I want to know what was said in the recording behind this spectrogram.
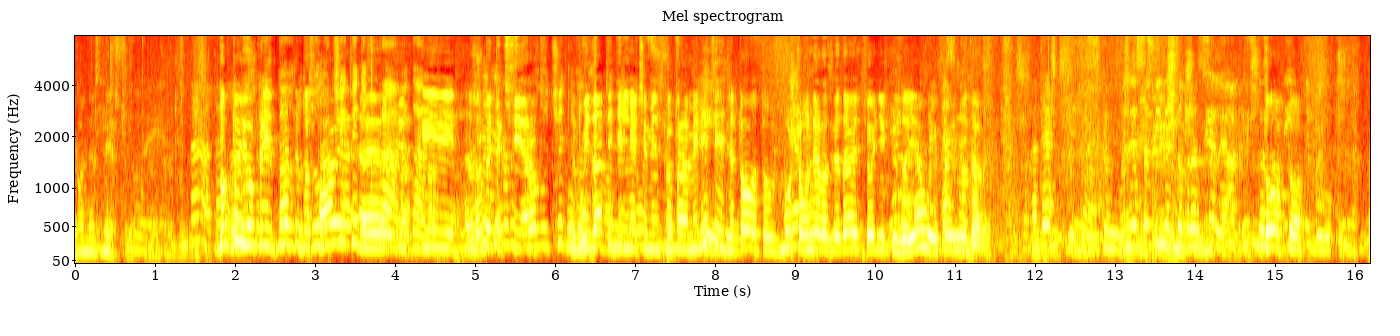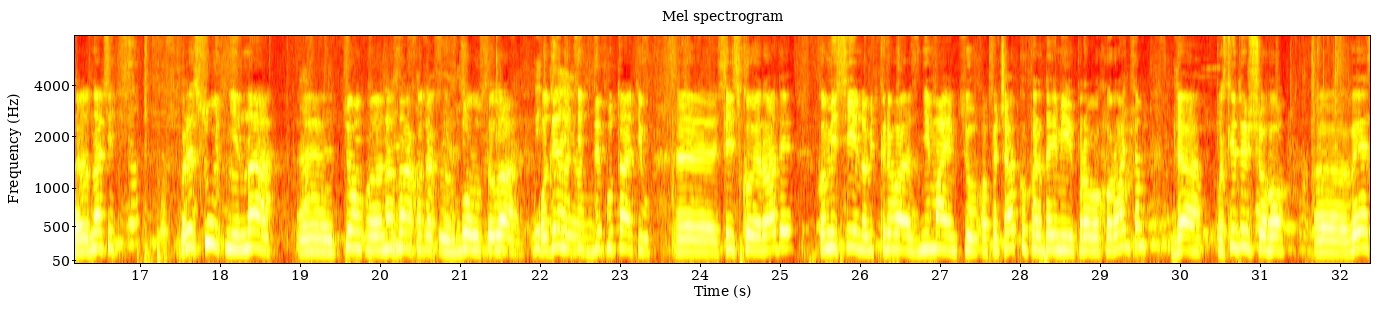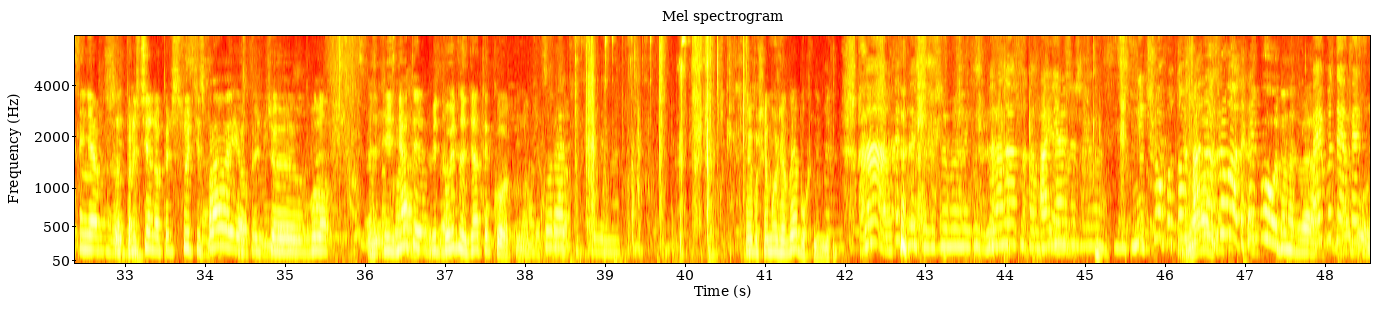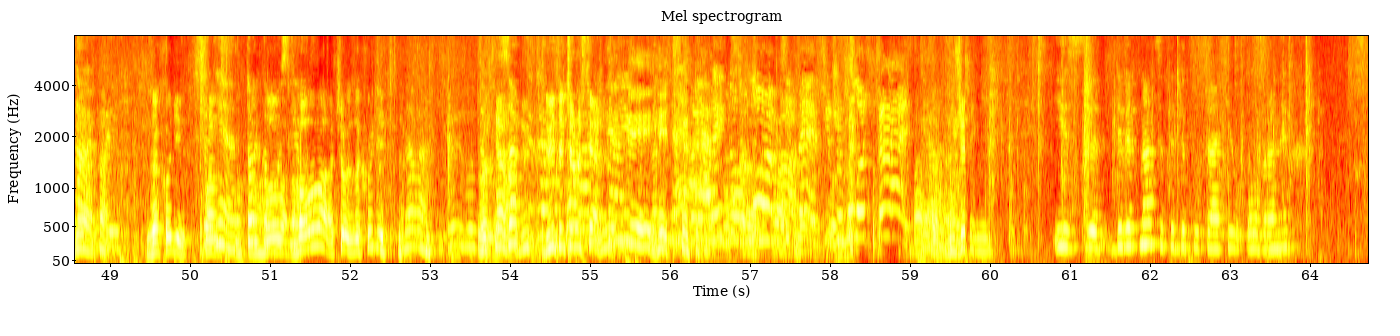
Його не знищувати. Тобто його приєднати до справи Долучити до е, да. і зробити ксерок, Долучити до віддати дільничим інспекторам міліції для того, тому що вони розглядають сьогоднішню заяву, яку їм надали. Вони собі не зобразили, а Тобто, е, значить, присутні на цьому е, на заходах збору села 11 депутатів е, сільської ради. Комісійно відкриває, знімаємо цю опечатку, передаємо її правоохоронцям для послідуючого е, вияснення причин суті справи і е, було і зняти відповідно зняти копії. Треба ще може вибухнемо. А я же ж нічого, потім А не зривати, хай буде на двері. хай буде, хай знає. Заходіть. Пан- ні, тільки голова, після- голова, а чого, заходіть. Розтяжки, дивіться- чи розтяжки. Хлопці перші, щоб було щастя. Із 19 депутатів обраних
